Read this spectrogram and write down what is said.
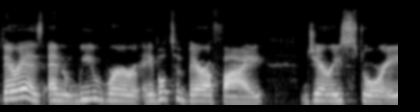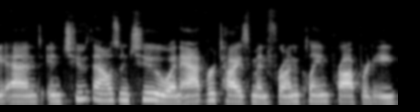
There is, and we were able to verify Jerry's story. And in 2002, an advertisement for unclaimed property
